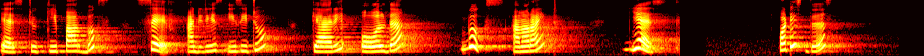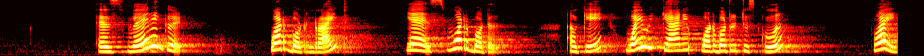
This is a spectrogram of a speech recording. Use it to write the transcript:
Yes, to keep our books safe and it is easy to carry all the books. Am I right? Yes. What is this? Is very good. Water bottle, right? Yes, water bottle. Okay, why we carry water bottle to school? Why?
